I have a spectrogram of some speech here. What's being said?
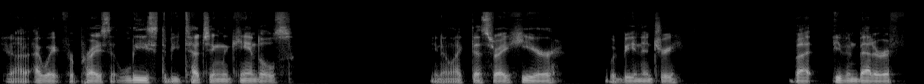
you know, I, wait for price at least to be touching the candles. You know, like this right here would be an entry. But even better if,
